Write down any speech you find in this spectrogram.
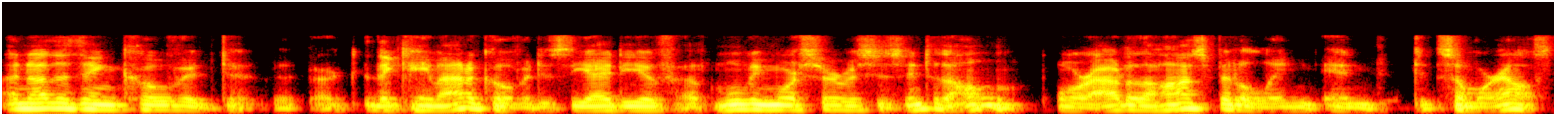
another thing COVID uh, that came out of COVID is the idea of, of moving more services into the home or out of the hospital and, and somewhere else.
